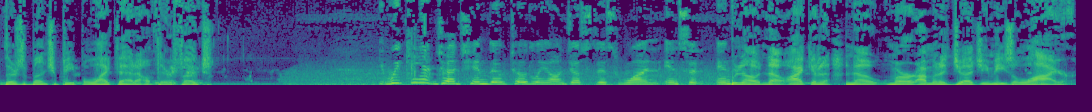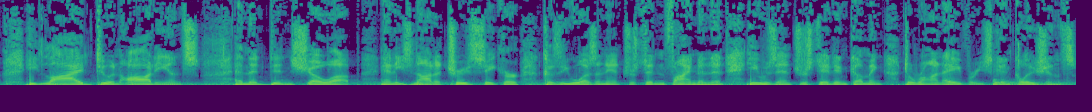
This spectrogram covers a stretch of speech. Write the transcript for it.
There's a bunch of people like that out there, folks. We can't judge him though totally on just this one incident. No, no, I can, no, Mur, I'm going to judge him. He's a liar. He lied to an audience and then didn't show up. And he's not a truth seeker because he wasn't interested in finding it. He was interested in coming to Ron Avery's conclusions.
